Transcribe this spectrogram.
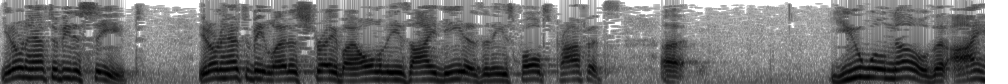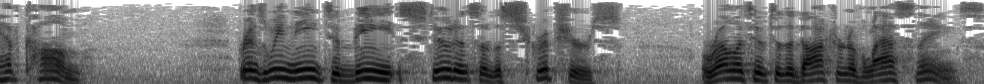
You don't have to be deceived. You don't have to be led astray by all of these ideas and these false prophets. Uh, you will know that I have come. Friends, we need to be students of the Scriptures relative to the doctrine of last things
